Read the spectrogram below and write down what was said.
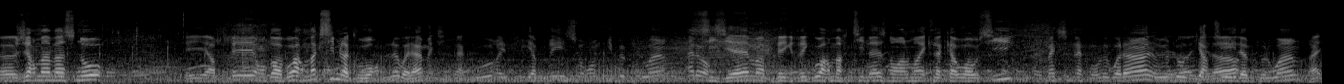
euh, Germain Vincenot. Et après, on doit voir Maxime Lacour. le voilà, Maxime Lacour. Et puis après, ils seront un petit peu plus loin. Alors, Sixième, après Grégoire Martinez, normalement avec la Kawa aussi. Maxime Lacour, le voilà. Là, L'autre quartier, là. il est un peu loin. Ouais.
